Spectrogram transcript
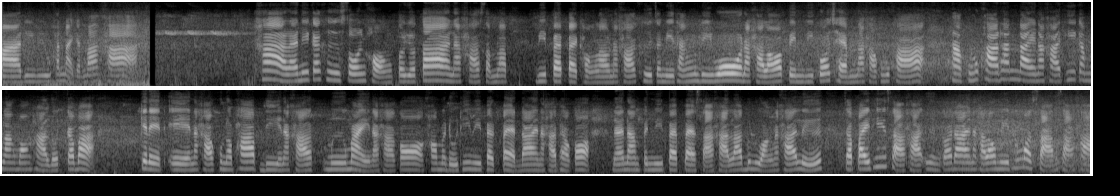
มารีวิวคันไหนกันบ้างค่ะ ค่ะและนี่ก็คือโซนของ t o y ยต้านะคะสำหรับ V88 ของเรานะคะ คือจะมีทั้ง r e v o นะคะ แล้วก็เป็น Vigo Champ นะคะ คุณลูกค้า หากคุณลูกค้าท่านใดนะคะ ที่กำลังมองหารถกระบะเกรด A นะคะ คุณภาพดีนะคะ มือใหม่นะคะ ก็เข้ามาดูที่ V88 ได้นะคะแพลก็แนะนำเป็น V88 สาขาลาดบุรีหลวงนะคะ หรือจะไปที่สาขาอื่นก็ได้นะคะ เรามีทั้งหมด 3 สาขา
